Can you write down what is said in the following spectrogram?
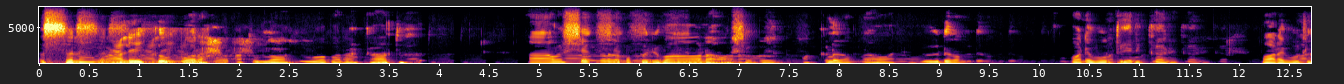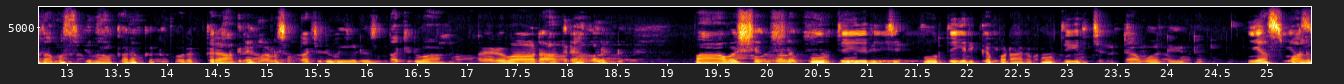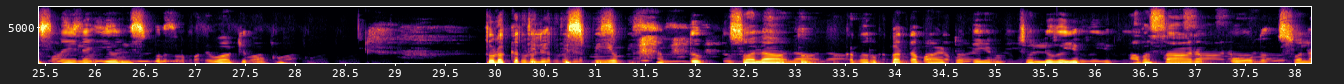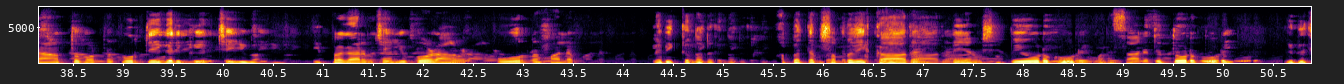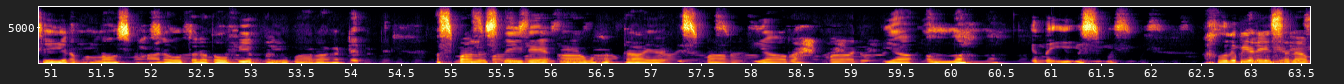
അസ്സലാമു അലൈക്കും വറഹ്മത്തുള്ളാഹി വബറകാതുഹു. ആവശ്യങ്ങൾ നമുക്ക് ഒരുപാട് ആവശ്യങ്ങളുണ്ട്. മക്കൾ നന്നാവാൻ വീട് പണി പൂർത്തീകരിക്കാൻ വാടക വീട്ടിൽ താമസിക്കുന്ന ആൾക്കാരൊക്കെ ഉണ്ട്. അവരൊക്കെ ആഗ്രഹങ്ങളാണ് സ്വന്തമായിട്ടൊരു വീട് സ്വന്തമായിട്ടൊരു വാഹനം. അങ്ങനെ ഒരുപാട് ആഗ്രഹങ്ങളുണ്ട്. അപ്പൊ ആവശ്യങ്ങൾ പൂർത്തീകരിച്ച് പൂർത്തീകരിക്കപ്പെടാനും പൂർത്തീകരിച്ച് കിട്ടാൻ വേണ്ടിയിട്ട് ഈ അസ്മാൽ ഹുസ്നയിലെ ഈ ഒരു ഇസ്മ നിങ്ങൾ പതിവാക്കി നോക്കൂ. തുടക്കത്തിൽ ഇസ്മിയും ഹംദും സ്വലാത്തും ഒക്കെ നിർബന്ധമായിട്ടും എന്ത് ചെയ്യണം? ചൊല്ലുകയും അവസാനം മൂന്ന് സ്വലാത്ത് കൊണ്ട് പൂർത്തീകരിക്കുകയും ചെയ്യുക. ഇപ്രകാരം ചെയ്യുമ്പോഴാണ് പൂർണ ഫലം ലഭിക്കുന്നത്. അബദ്ധം സംഭവിക്കാതെ എന്ത് ചെയ്യണം? ശ്രദ്ധയോടുകൂടി മനസാന്നിധ്യത്തോടു കൂടി ഇത് ചെയ്യണം. അള്ളാഹു സുബ്ഹാനഹു തൗഫീഖ് നൽകുമാറാകട്ടെ. അസ്മാൻ ഹുസ്നയിലെ ആ മഹത്തായ ഇസ്മാണ് യാ റഹ്മാനു യാ അല്ലാഹ് എന്ന ഈ ഇസ്മ. നബി അലൈഹിസ്സലാം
